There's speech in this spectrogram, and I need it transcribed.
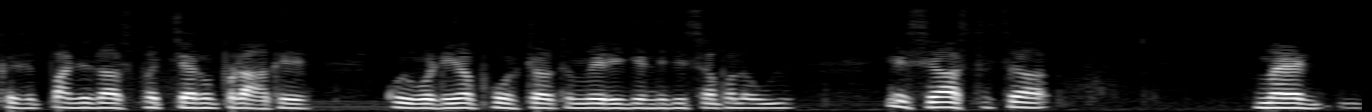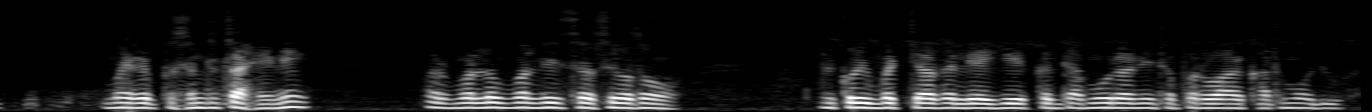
ਕਿਸੇ 5-10 ਬੱਚਿਆਂ ਨੂੰ ਪੜ੍ਹਾ ਕੇ ਕੋਈ ਵੱਡੀਆਂ ਪੋਸਟਾਂ ਤੇ ਮੇਰੀ ਜ਼ਿੰਦਗੀ ਸਫਲ ਹੋਊਗੀ। ਇਹ ਸਿਆਸਤ ਚ ਮੈਂ, ਮੇਰੇ ਪਸੰਦ ਤਾਂ ਹੈ ਨਹੀਂ, ਪਰ ਮੱਲੋ ਮੱਲੀ ਸਸੇ ਉਦੋਂ ਵੀ ਕੋਈ ਬੱਚਾ ਤਾਂ ਲੈ ਆਈਏ ਇੱਕ ਅੱਧਾ ਮੂਰਾ ਨਹੀਂ ਤਾਂ ਪਰਿਵਾਰ ਖਤਮ ਹੋ ਜਾਊਗਾ।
